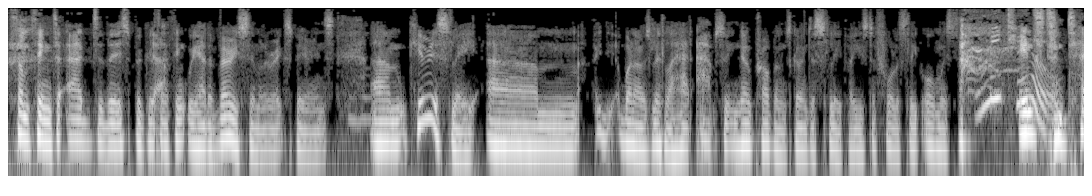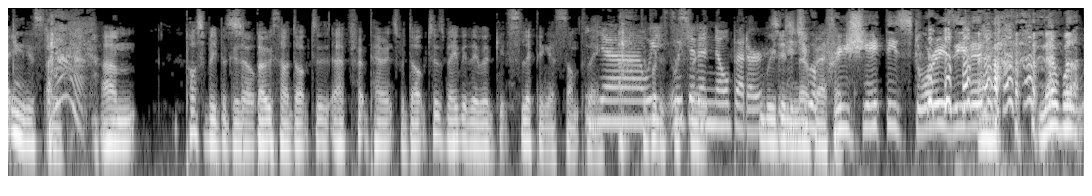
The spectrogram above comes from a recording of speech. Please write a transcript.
something to add to this because Yeah. I think we had a very similar experience. Um, curiously, um, when I was little, I had absolutely no problems going to sleep. I used to fall asleep almost Me too. instantaneously. Um, possibly because So- both our doctors, uh, parents were doctors. Maybe they were get slipping us something. Yeah, we, us to we didn't know better. We So didn't did know you better. appreciate these stories even? no, well,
